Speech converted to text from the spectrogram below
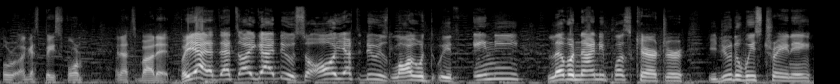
or I guess base form and that's about it. But yeah, that's all you gotta do. So all you have to do is log with, with any level 90 plus character, you do the Whis training,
